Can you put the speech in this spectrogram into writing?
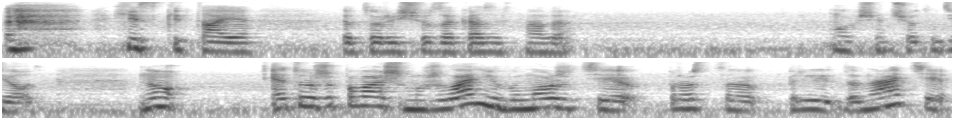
из Китая, которые еще заказывать надо. В общем, что-то делать. Но это уже по вашему желанию, вы можете просто при донате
